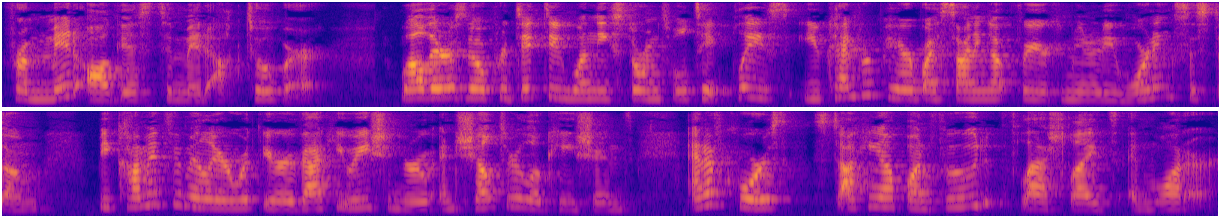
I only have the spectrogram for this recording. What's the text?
from mid August to mid October. While there is no predicting when these storms will take place, you can prepare by signing up for your community warning system, becoming familiar with your evacuation route and shelter locations, and of course, stocking up on food, flashlights, and water.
